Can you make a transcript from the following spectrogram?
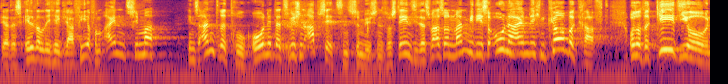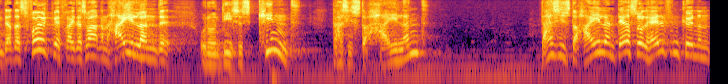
der das elterliche Klavier vom einen Zimmer ins andere trug, ohne dazwischen absetzen zu müssen. Verstehen Sie, das war so ein Mann mit dieser unheimlichen Körperkraft. Oder der Gideon, der das Volk befreit, das waren Heilande. Und nun dieses Kind, das ist der Heiland. Das ist der Heiland, der soll helfen können.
